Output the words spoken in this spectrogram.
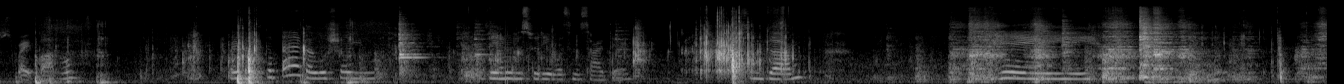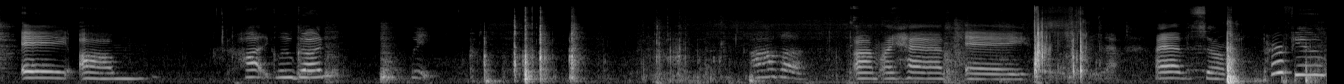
Sprite bottle. My makeup bag, I will show you at the end of this video what's inside there. Some gum. Hey um hot glue gun. Wait. Um, I have a. I have some perfume.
